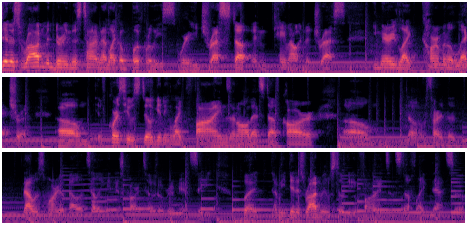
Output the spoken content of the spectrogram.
Dennis Rodman during this time had like a book release where he dressed up and came out in a dress. He married like Carmen Electra. Um, of course, he was still getting like fines and all that stuff. Car, um, no, I'm sorry, the that was Mario Balotelli getting his car towed over in Man City. But I mean, Dennis Rodman was still getting fines and stuff like that. So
